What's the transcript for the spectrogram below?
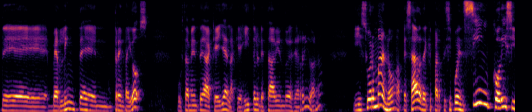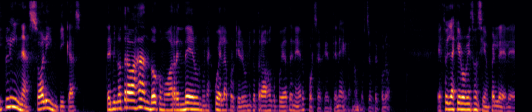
de Berlín en 32, justamente aquella en la que Hitler estaba viendo desde arriba, ¿no? Y su hermano, a pesar de que participó en cinco disciplinas olímpicas, terminó trabajando como barrendero en una escuela porque era el único trabajo que podía tener por ser gente negra, ¿no? Por ser de color. Esto Jackie Robinson siempre le, le-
